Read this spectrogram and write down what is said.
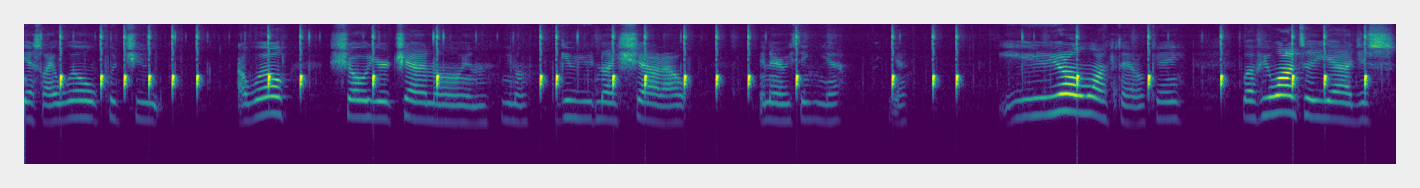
Yes, I will put you, I will show your channel and, you know, give you a nice shout out and everything, yeah, yeah. You, you don't want that, okay? But if you want to, yeah, just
